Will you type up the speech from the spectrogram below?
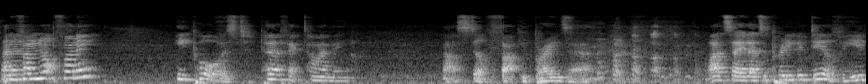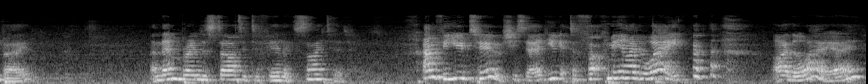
And if I'm not funny, he paused, perfect timing. I'll still fuck your brains out. I'd say that's a pretty good deal for you, babe. And then Brenda started to feel excited. And for you too, she said. You get to fuck me either way. either way, eh?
